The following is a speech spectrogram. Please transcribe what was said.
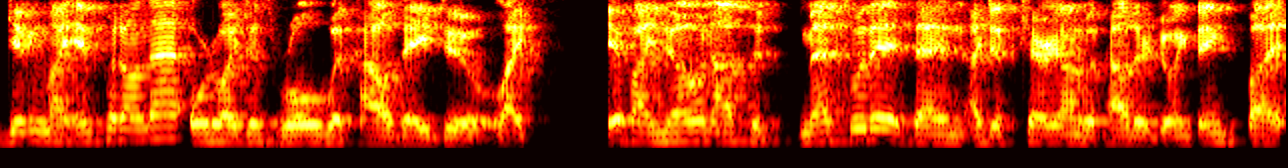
giving my input on that, or do I just roll with how they do? Like if I know not to mess with it, then I just carry on with how they're doing things. But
